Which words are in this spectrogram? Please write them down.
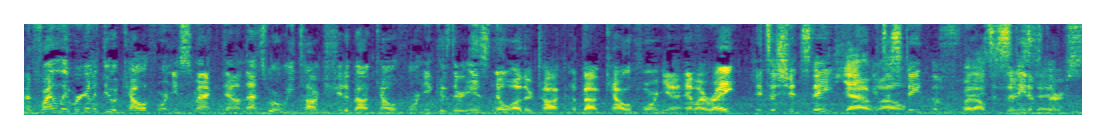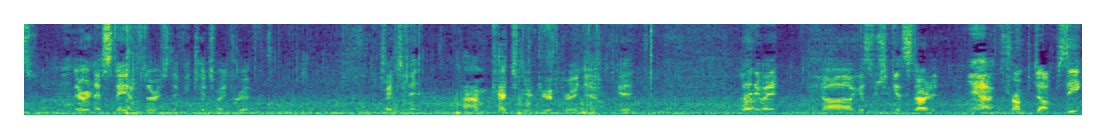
And finally, we're going to do a California Smackdown. That's where we talk shit about California because there is no other talk about California. Am I right? It's a shit state. Yeah, It's a state of. what else it's is a there to state of say? thirst. They're in a state of thirst. If you catch my drift. Catching it. I'm catching your drift right now. Good. Well, anyway, uh, I guess we should get started. Yeah, Trump dump. Zeke,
